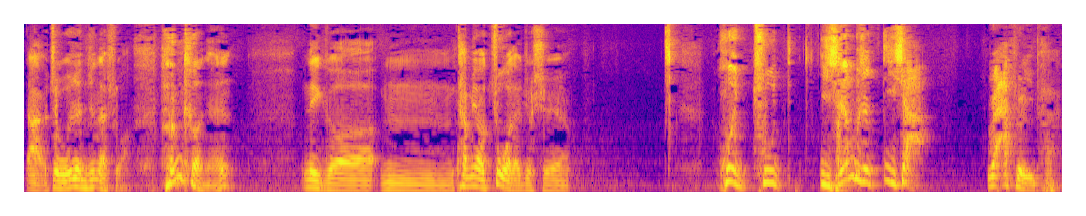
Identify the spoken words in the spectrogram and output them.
啊，这我认真的说，很可能。那个，嗯，他们要做的就是会出，以前不是地下 rapper 一派，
